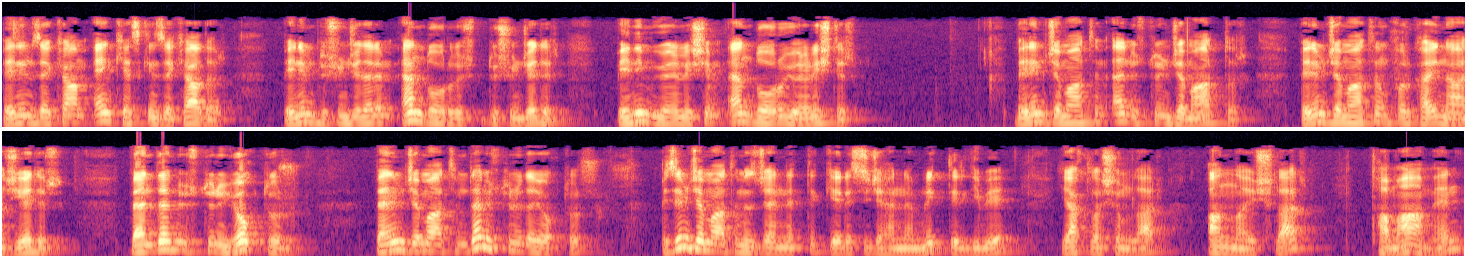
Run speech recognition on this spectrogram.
Benim zekam en keskin zekadır. Benim düşüncelerim en doğru düşüncedir. Benim yönelişim en doğru yöneliştir. Benim cemaatim en üstün cemaattır. Benim cemaatim fırkayı naciyedir. Benden üstünü yoktur. Benim cemaatimden üstünü de yoktur. Bizim cemaatimiz cennetlik, gerisi cehennemliktir gibi yaklaşımlar, anlayışlar tamamen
